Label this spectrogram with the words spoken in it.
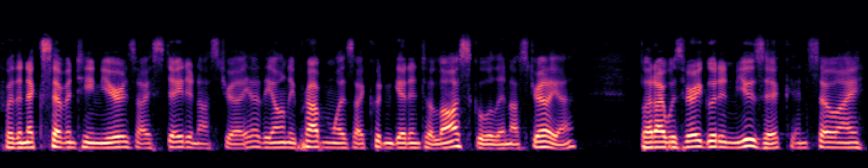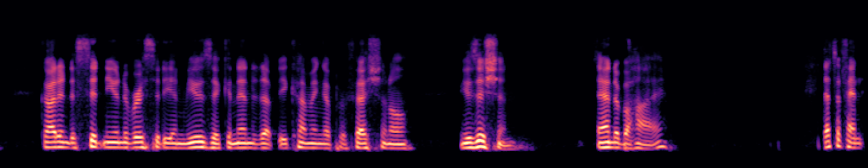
for the next 17 years, I stayed in Australia. The only problem was I couldn't get into law school in Australia, but I was very good in music, and so I got into Sydney University in music and ended up becoming a professional musician and a Baha'i. That's a fan-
